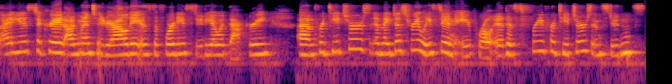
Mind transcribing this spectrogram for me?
I use to create augmented reality is the 4D Studio with DAQRI um, for teachers, and they just released it in April. It is free for teachers and students,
